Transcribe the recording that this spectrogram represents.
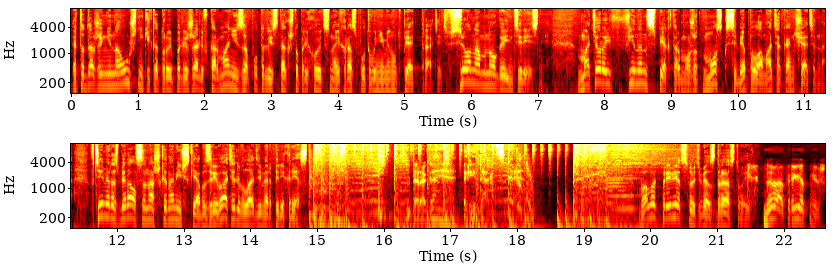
Это даже не наушники, которые полежали в кармане и запутались так, что приходится на их распутывание минут пять тратить. Все намного интереснее. Матерый фининспектор может мозг себе поломать окончательно. В теме разбирался наш экономический обозреватель Владимир Перекрест. Дорогая редакция. Володь, приветствую тебя, здравствуй. Да, привет, Миш.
